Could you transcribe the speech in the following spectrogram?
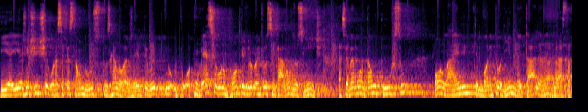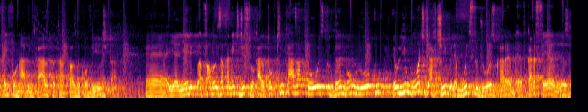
E aí a gente chegou nessa questão dos, dos relógios. Aí ele pegou, a conversa chegou num ponto que ele virou para mim e falou assim: cara, vamos fazer o seguinte: você vai montar um curso online, que ele mora em Torino, na Itália, né? Aliás, está até enfurnado em casa, coitado, por causa do Covid. Coitado. É, e aí ele falou exatamente disso, falou, cara, eu tô aqui em casa à toa, estudando igual um louco, eu li um monte de artigo, ele é muito estudioso, o cara é, o cara é fera mesmo.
